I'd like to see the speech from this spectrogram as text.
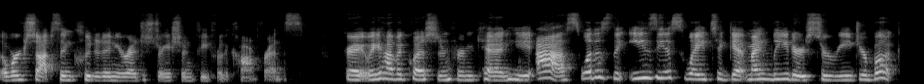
The workshop's included in your registration fee for the conference. Great. We have a question from Ken. He asks, what is the easiest way to get my leaders to read your book?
